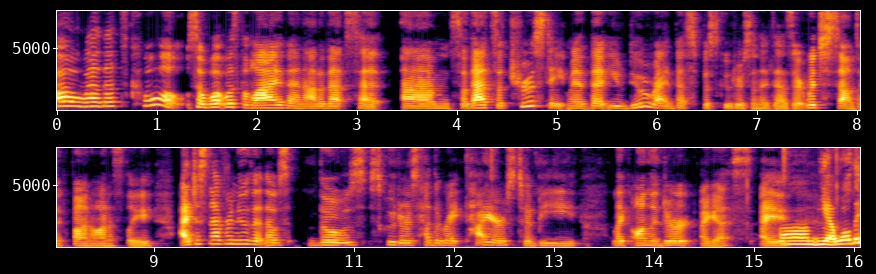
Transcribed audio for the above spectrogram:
Oh, wow, that's cool. So, what was the lie then out of that set? Um, so that's a true statement that you do ride Vespa scooters in the desert, which sounds like fun, honestly. I just never knew that those those scooters had the right tires to be like on the dirt. I guess I. Um, yeah, well, they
